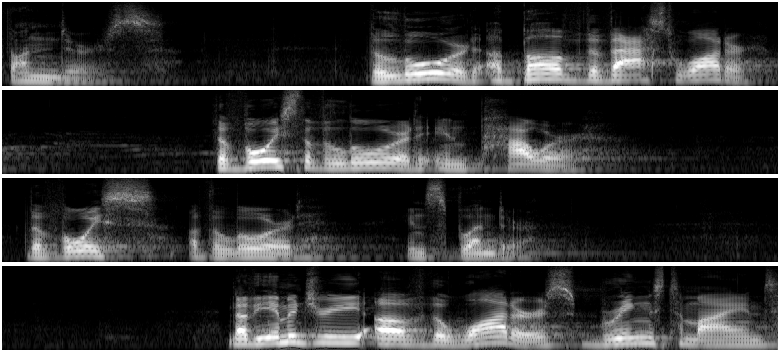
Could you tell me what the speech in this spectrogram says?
thunders. The Lord above the vast water, the voice of the Lord in power, the voice of the Lord in splendor. Now, the imagery of the waters brings to mind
